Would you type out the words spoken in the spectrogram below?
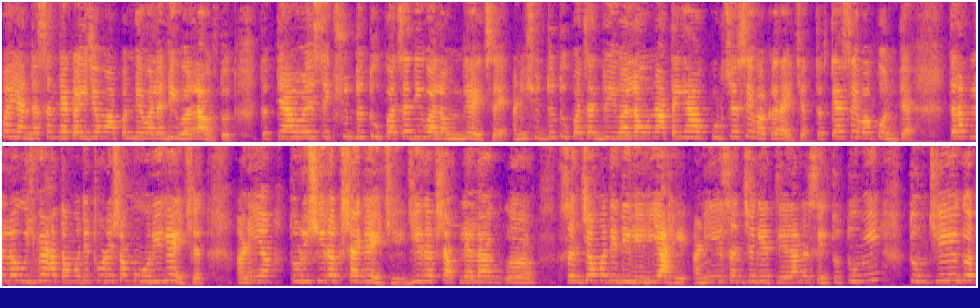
पहिल्यांदा संध्याकाळी जेव्हा आपण देवाला दिवा लावतो तर त्यावेळेस एक शुद्ध तुपाचा दिवा लावून घ्यायचा आहे. आणि शुद्ध तुपाचा दिवा लावून आता ह्या पुढच्या सेवा करायच्यात. तर त्या सेवा कोणत्या? तर आपल्याला उजव्या हातामध्ये थोड्याशा मोहरी घ्यायच्यात आणि थोडीशी रक्षा घ्यायची जी रक्षा आपल्याला संचामध्ये दिलेली आहे. आणि संच घेतलेला नसेल तर तुम्ही तुमची ग-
